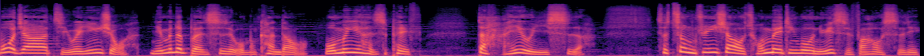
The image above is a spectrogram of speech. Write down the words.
墨家几位英雄啊，你们的本事我们看到，我们也很是佩服。但还有一事啊，这众军校从没听过女子发号施令，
